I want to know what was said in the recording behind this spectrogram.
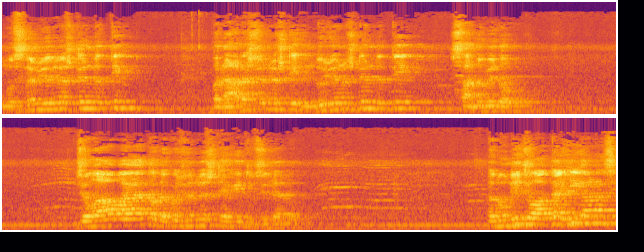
ਮੁਸਲਿਮ ਯੂਨੀਵਰਸਿਟੀ ਨੂੰ ਦਿੱਤੀ, ਬਨਾਰਸ ਯੂਨੀਵਰਸਿਟੀ, ਹਿੰਦੂ ਯੂਨੀਵਰਸਿਟੀ ਨੂੰ ਦਿੱਤੀ, ਸਾਨੂੰ ਵੀ ਦਿਓ। ਜਵਾਬ ਆਇਆ, ਤੁਹਾਡੇ ਕੋਲ ਯੂਨੀਵਰਸਿਟੀ ਹੈਗੀ, ਤੁਸੀਂ ਲੈ ਲਓ। ਕਾਨੂੰਨੀ ਜਵਾਬ ਤਾਂ ਇਹੀ ਆਣਾ ਸੀ।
